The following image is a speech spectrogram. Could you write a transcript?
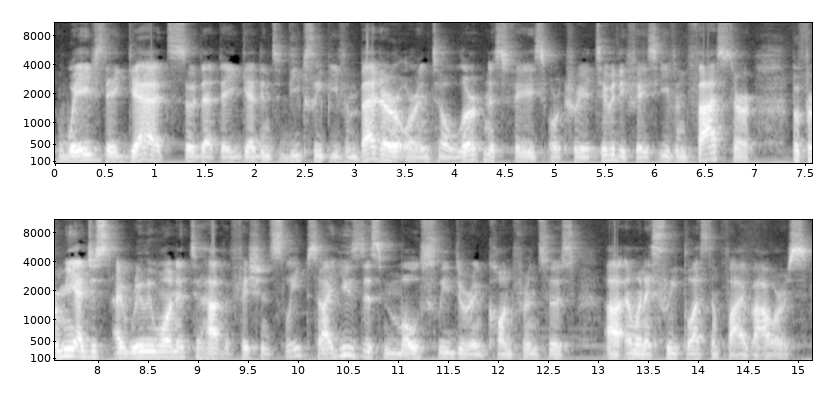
waves they get so that they get into deep sleep even better or into alertness phase or creativity phase even faster. But for me, I just, I really wanted to have efficient sleep. So I use this mostly during conferences uh, and when I sleep less than five hours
